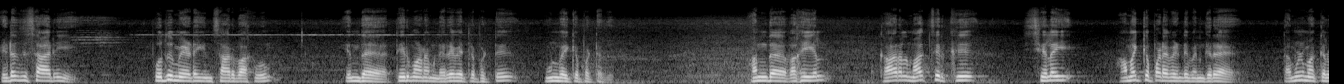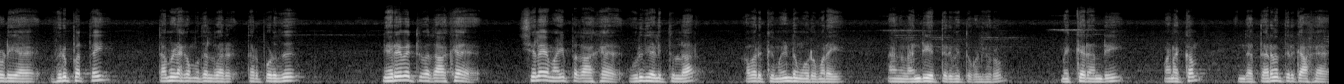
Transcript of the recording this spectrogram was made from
இடதுசாரி பொது மேடையின் சார்பாகவும் இந்த தீர்மானம் நிறைவேற்றப்பட்டு முன்வைக்கப்பட்டது. அந்த வகையில் காரல் மார்க்ஸிற்கு சிலை அமைக்கப்பட வேண்டும் என்கிற தமிழ் மக்களுடைய விருப்பத்தை தமிழக முதல்வர் தற்பொழுது நிறைவேற்றுவதாக சிலை அமைப்பதாக உறுதியளித்துள்ளார். அவருக்கு மீண்டும் ஒரு முறை நாங்கள் நன்றியை தெரிவித்துக் கொள்கிறோம். மிக்க நன்றி வணக்கம். இந்த தருணத்திற்காக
